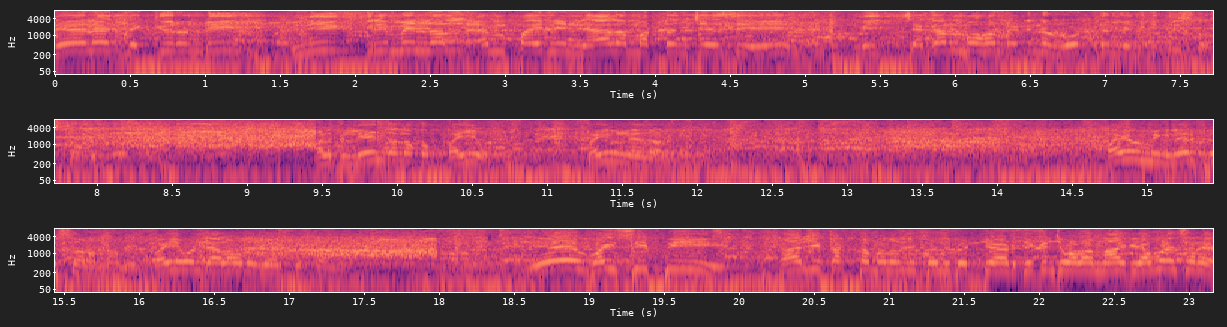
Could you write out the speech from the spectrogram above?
నేనే దగ్గరుండి నీ క్రిమినల్ ఎంపైర్ని నేలమట్టం చేసి మీ జగన్మోహన్ రెడ్డిని రోడ్డు మీదకి తీసుకొస్తాను వాళ్ళకి లేనిదన్న ఒక భయం. భయం లేదు వాళ్ళకి. భయం మీకు నేర్పిస్తానమ్మా మీకు. భయం అంటే ఎలా ఉంటుందో నేర్పిస్తాను. ఏ వైసీపీ కార్యకర్త మనల్ని ఇబ్బంది పెట్టాడు దిగించి వాళ్ళ నాకు ఎవరైనా సరే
